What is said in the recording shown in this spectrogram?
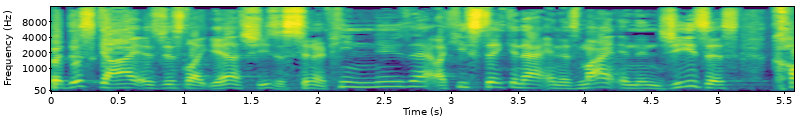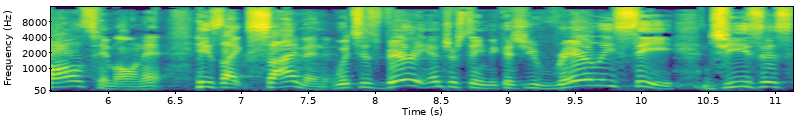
But this guy is just like, yeah, she's a sinner. He knew that, like he's thinking that in his mind, and then Jesus calls him on it. He's like Simon, which is very interesting because you rarely see Jesus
